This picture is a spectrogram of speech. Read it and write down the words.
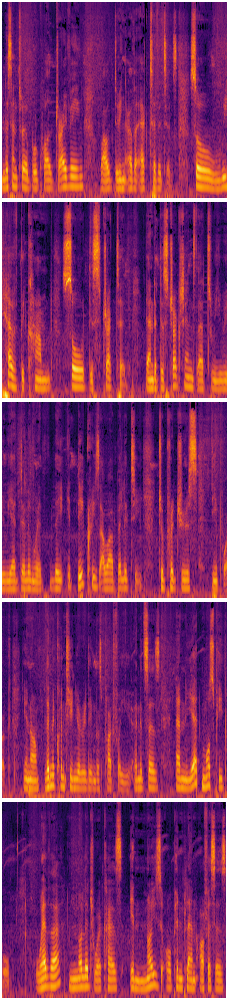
listen to a book while driving, while doing other activities. So we have become so distracted and the distractions that we, we, we, are dealing with they decrease our ability to produce deep work you know let me continue reading this part for you and it says and yet most people whether knowledge workers in noisy open plan offices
